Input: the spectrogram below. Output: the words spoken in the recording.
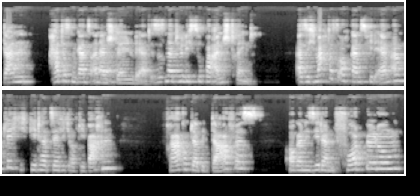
dann hat es einen ganz anderen Stellenwert. Es ist natürlich super anstrengend. Also ich mache das auch ganz viel ehrenamtlich. Ich gehe tatsächlich auf die Wachen, frage, ob da Bedarf ist, organisiere dann Fortbildungen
